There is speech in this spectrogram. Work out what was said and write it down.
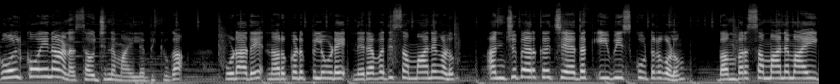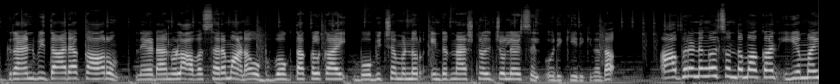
ഗോൾഡ് കോയിനാണ് സൗജന്യമായി ലഭിക്കുക. കൂടാതെ നറുക്കെടുപ്പിലൂടെ നിരവധി സമ്മാനങ്ങളും അഞ്ചു പേർക്ക് ചേതക് ഇ വി സ്കൂട്ടറുകളും ബമ്പർ സമ്മാനമായി ഗ്രാൻഡ് വിതാര കാറും നേടാനുള്ള അവസരമാണ് ഉപഭോക്താക്കൾക്കായി ബോബി ചെമ്മണ്ണൂർ ഇന്റർനാഷണൽ ജ്വല്ലേഴ്സിൽ ഒരുക്കിയിരിക്കുന്നത്. ആഭരണങ്ങൾ സ്വന്തമാക്കാൻ ഇ എം ഐ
